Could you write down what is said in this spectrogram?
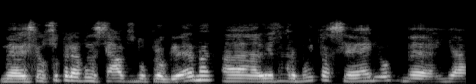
né, estão super avançados no programa, ah, levaram muito a sério, né, e a,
